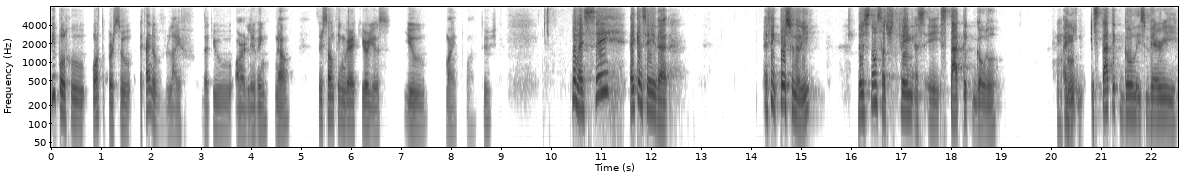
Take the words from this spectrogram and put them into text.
people who want to pursue the kind of life that you are living now? There's something very curious you might want to share. Well, I say I can say that I think personally, there's no such thing as a static goal. I Mhm, mean, a static goal is very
